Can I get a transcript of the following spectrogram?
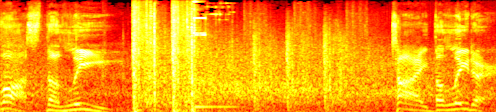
Lost the lead. Tied the leader.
